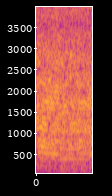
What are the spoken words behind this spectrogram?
ไป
